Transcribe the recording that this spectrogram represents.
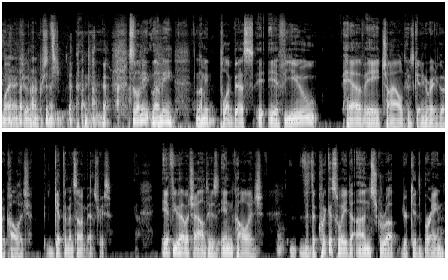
Why aren't you at 100%? so let me let me let me plug this. If you have a child who's getting ready to go to college, get them in Summit Ministries. Yeah. If you have a child who's in college, the quickest way to unscrew up your kid's brain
